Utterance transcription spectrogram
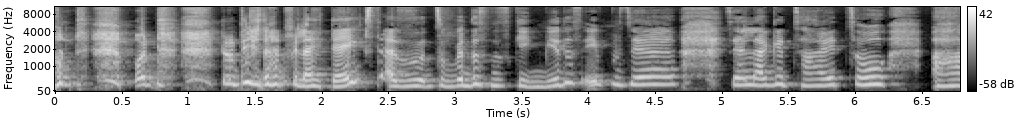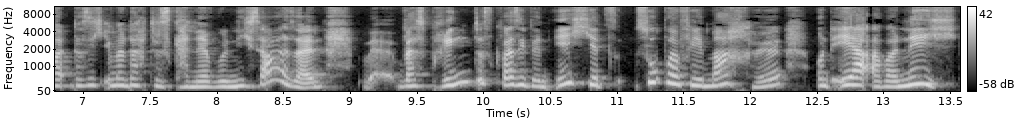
Und, und du dich dann vielleicht denkst, also zumindest ging mir das eben sehr, sehr lange Zeit so, äh, dass ich immer dachte, das kann ja wohl nicht wahr sein. Was bringt es quasi, wenn ich jetzt super viel mache und er aber nicht?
